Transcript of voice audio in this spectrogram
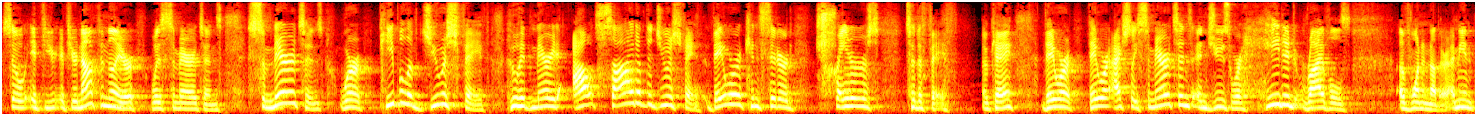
so if you if you're not familiar with Samaritans, Samaritans were people of Jewish faith who had married outside of the Jewish faith. They were considered traitors to the faith. Okay? They were they were actually Samaritans and Jews were hated rivals of one another. I mean,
